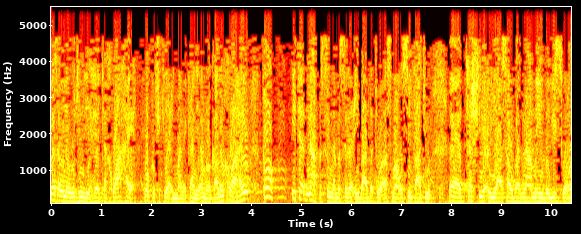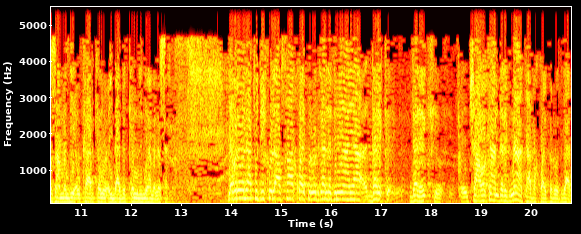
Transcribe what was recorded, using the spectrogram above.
بەس ئەو وجودی هەیە کە خوا هەیە وەکو فکری علمانەکانی ئەمڕۆ کاڵن خوا هەیە ئیتر ناپرسن لە مەسلە عیبادەت و ئەسما و صفات و تەشریع و یاسا و بەرنامەی و بەویست و ڕەزامەندی ئەو کارکەن و عیبادەتکەن دنیا بەلەسەر لەبەرەوە لا تدریک الأبصار خوای پروردگار لە دنیاە دەرک دەرک چاوەکان دەرک ناکا بەخوای پەرودگار.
